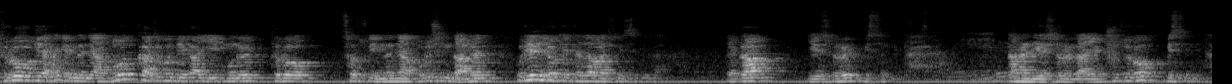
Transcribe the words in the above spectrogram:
들어오게 하겠느냐 무엇 가지고 네가 이 문을 들어설 수 있느냐 물으신다면 우리는 이렇게 대답할 수 있습니다. 내가 예수를 믿습니다. 나는 예수를 나의 구주로 믿습니다.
